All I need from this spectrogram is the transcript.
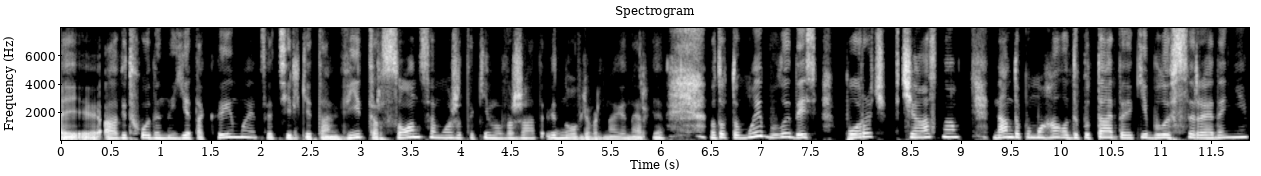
е, а відходи не є такими. Це тільки там вітер, сонце може такими вважати, відновлювальна енергія. Ну тобто, ми були десь поруч вчасно. Нам допомагали депутати, які були всередині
